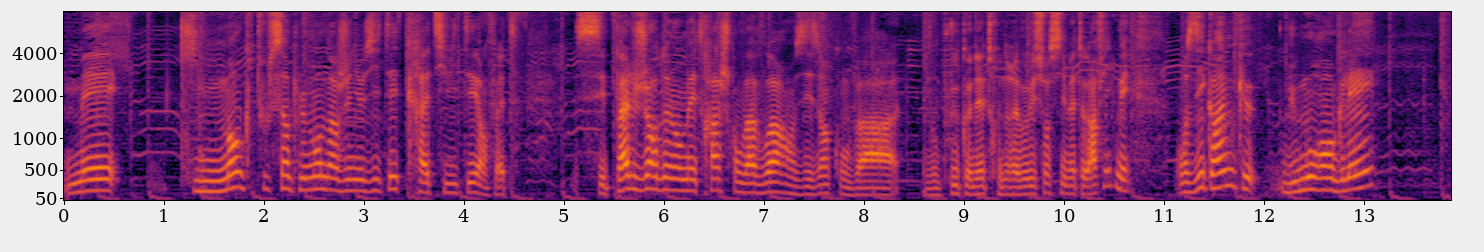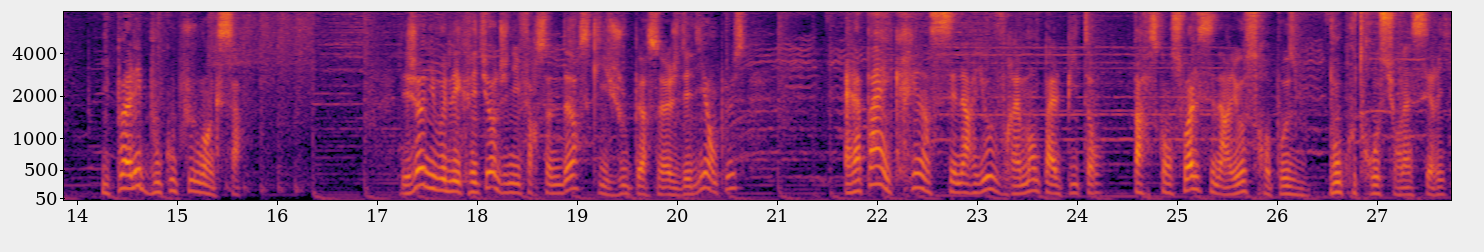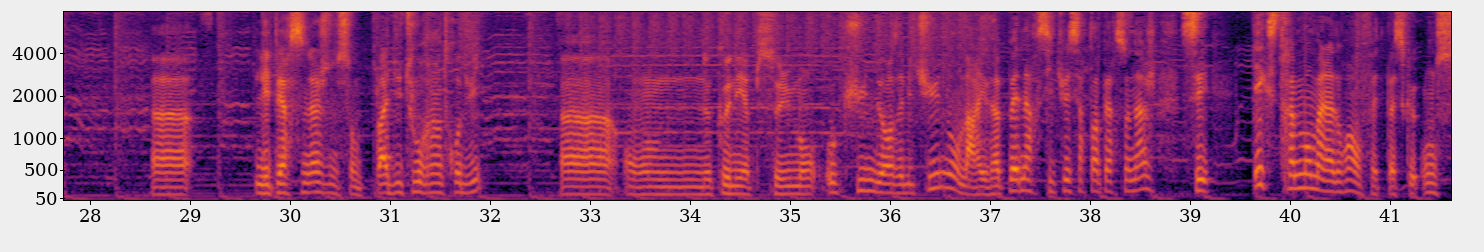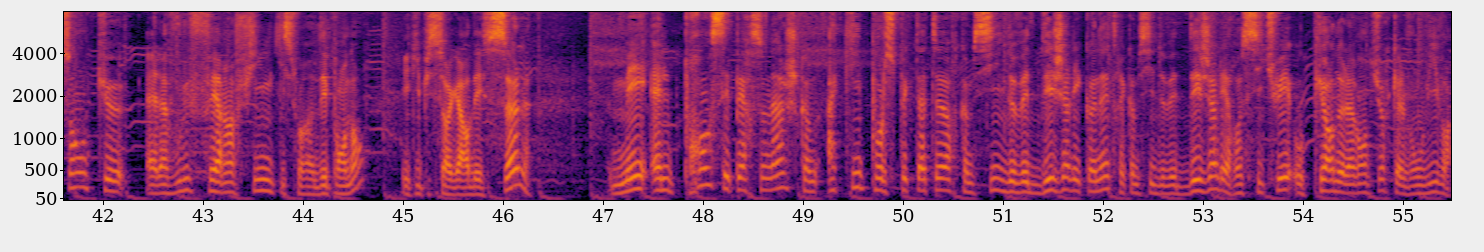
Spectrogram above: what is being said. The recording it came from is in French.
mais qui manque tout simplement d'ingéniosité de créativité en fait c'est pas le genre de long métrage qu'on va voir en se disant qu'on va non plus connaître une révolution cinématographique, mais on se dit quand même que l'humour anglais, il peut aller beaucoup plus loin que ça. Déjà au niveau de l'écriture, Jennifer Saunders, qui joue le personnage d'Eddie en plus, elle n'a pas écrit un scénario vraiment palpitant. Parce qu'en soi, le scénario se repose beaucoup trop sur la série. Euh, les personnages ne sont pas du tout réintroduits. Euh, on ne connaît absolument aucune de leurs habitudes, on arrive à peine à resituer certains personnages. C'est extrêmement maladroit en fait, parce qu'on sent qu'elle a voulu faire un film qui soit indépendant et qui puisse se regarder seul, mais elle prend ces personnages comme acquis pour le spectateur, comme s'il devait déjà les connaître et comme s'il devait déjà les resituer au cœur de l'aventure qu'elles vont vivre.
